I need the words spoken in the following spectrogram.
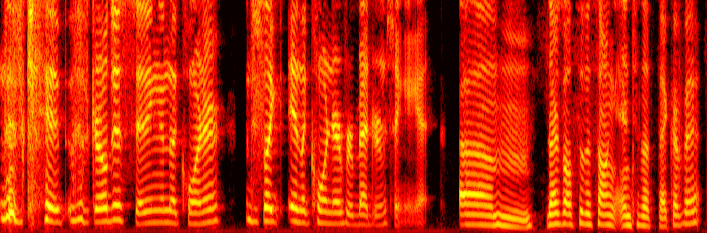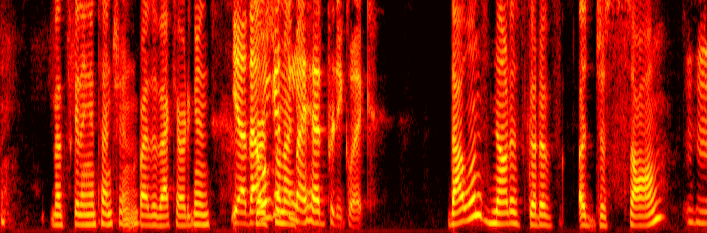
This kid, this girl just sitting in the corner, just like in the corner of her bedroom singing it. Um, there's also the song "Into the Thick of It" that's getting attention by the Backyardigans. Yeah, that First one gets one in I- my head pretty quick. That one's not as good of a just song hmm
